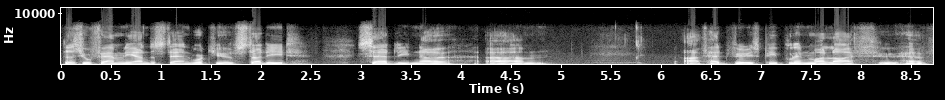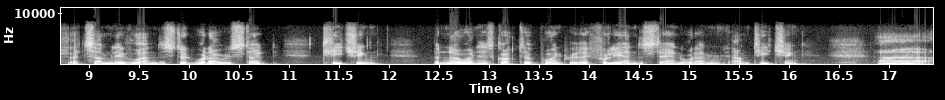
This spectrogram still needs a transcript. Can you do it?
Does your family understand what you have studied? Sadly, no. Um, I've had various people in my life who have, at some level, understood what I was stud- teaching, but no one has got to a point where they fully understand what I'm I'm teaching. Uh,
